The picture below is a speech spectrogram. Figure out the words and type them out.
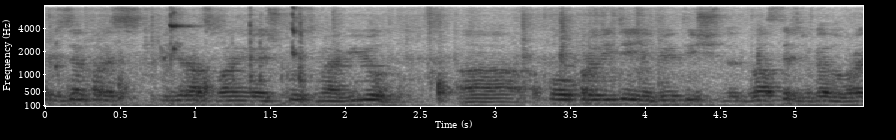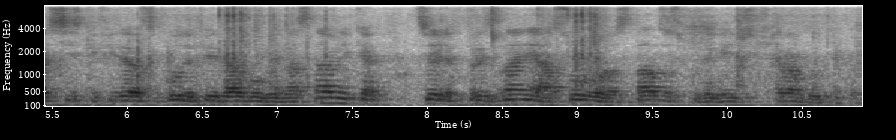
президент Российской Федерации Владимир Владимирович Путин объявил а, о проведении в 2023 году в Российской Федерации года педагога и наставника в целях признания особого статуса педагогических работников.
